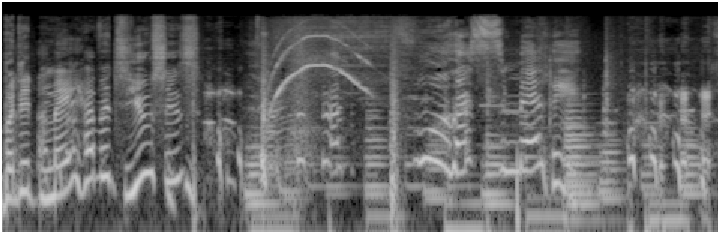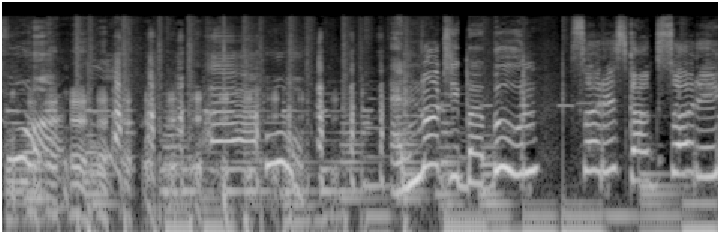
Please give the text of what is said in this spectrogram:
but it may have its uses. Oh, that's smelly. And naughty baboon, Sorry, skunk, sorry.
